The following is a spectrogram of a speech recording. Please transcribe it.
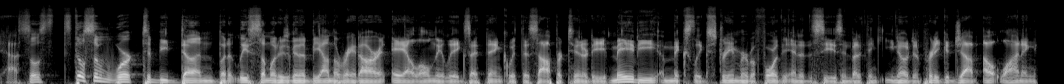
Yeah, so still some work to be done, but at least someone who's going to be on the radar in AL only leagues, I think, with this opportunity. Maybe a mixed league streamer before the end of the season, but I think Eno did a pretty good job outlining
